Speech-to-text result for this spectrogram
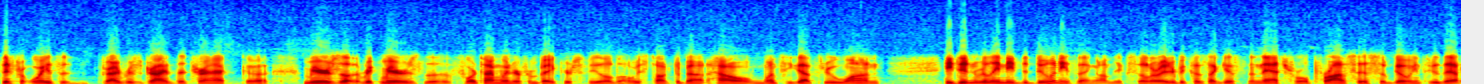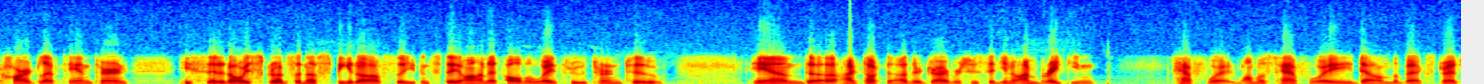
different ways that drivers drive the track. Uh, Mears, uh, Rick Mears, the four-time winner from Bakersfield, always talked about how once he got through one, he didn't really need to do anything on the accelerator because I guess the natural process of going through that hard left-hand turn, he said it always scrubs enough speed off so you can stay on it all the way through turn two. And uh, I've talked to other drivers who said, you know, I'm braking halfway, almost halfway down the back stretch,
